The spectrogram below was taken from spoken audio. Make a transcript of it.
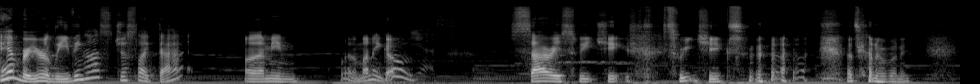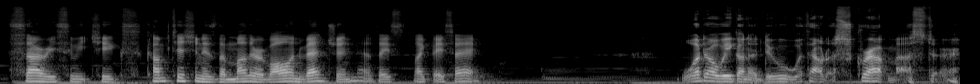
Amber, you're leaving us just like that? Well, I mean, where the money goes. Yes. Sorry, sweet cheek, sweet cheeks. That's kind of funny. Sorry, sweet cheeks. Competition is the mother of all invention, as they like they say. What are we gonna do without a scrap master?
